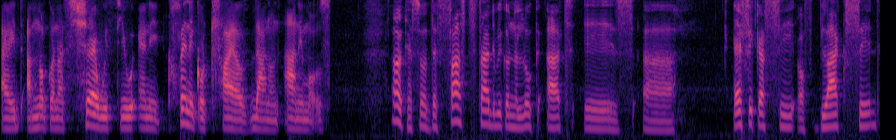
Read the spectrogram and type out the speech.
I, I'm not going to share with you any clinical trials done on animals. Okay, so the first study we're going to look at is uh, efficacy of black seed.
